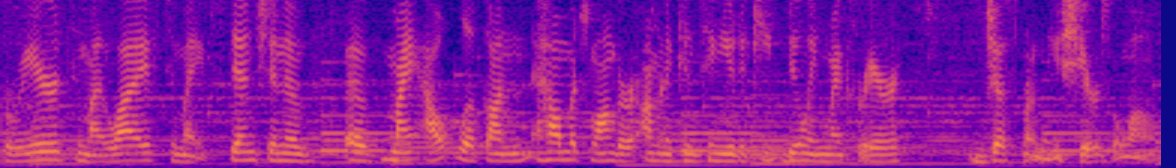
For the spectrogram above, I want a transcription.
career, to my life, to my extension of, of my outlook on how much longer I'm gonna continue to keep doing my career just from these shears alone.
